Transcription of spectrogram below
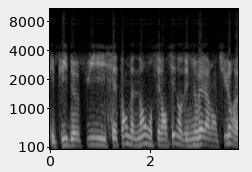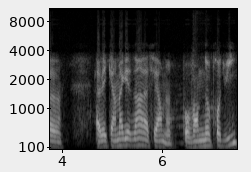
Et puis depuis sept ans maintenant, on s'est lancé dans une nouvelle aventure euh, avec un magasin à la ferme pour vendre nos produits,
